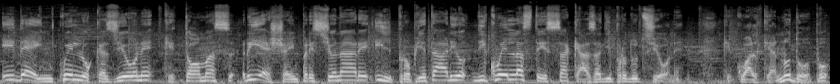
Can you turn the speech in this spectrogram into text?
ed è in quell'occasione che Thomas riesce a impressionare il proprietario di quella stessa casa di produzione, che qualche anno dopo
